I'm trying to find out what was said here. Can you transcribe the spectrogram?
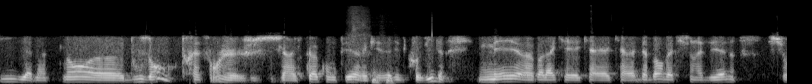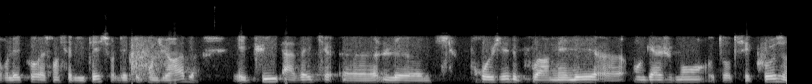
il y a maintenant euh, 12 ans, 13 ans, je n'arrive pas à compter avec les années de Covid, mais euh, voilà, qui a, qui a, qui a d'abord bâti son ADN sur l'éco-responsabilité, sur le développement durable, et puis avec euh, le projet de pouvoir mêler engagement autour de ces causes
